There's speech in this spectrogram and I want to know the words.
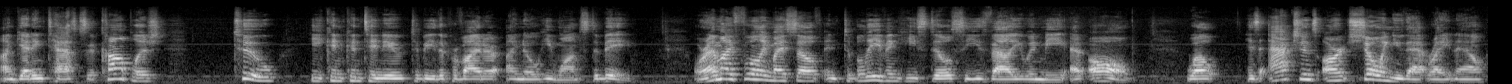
on getting tasks accomplished. Two, he can continue to be the provider I know he wants to be. Or am I fooling myself into believing he still sees value in me at all? Well, his actions aren't showing you that right now,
